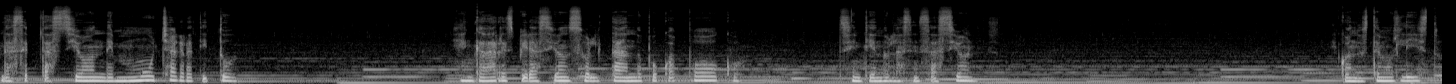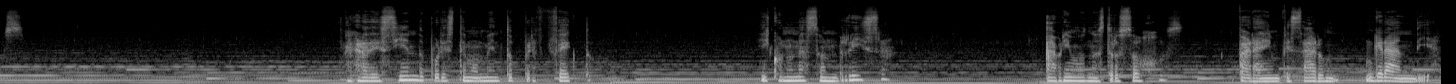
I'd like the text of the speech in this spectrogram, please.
de aceptación, de mucha gratitud. Y en cada respiración soltando poco a poco sintiendo las sensaciones. Y cuando estemos listos, agradeciendo por este momento perfecto y con una sonrisa, abrimos nuestros ojos para empezar un gran día.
